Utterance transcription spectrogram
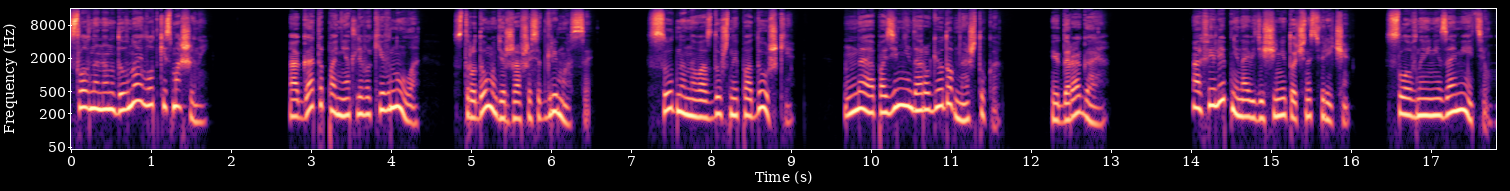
словно на надувной лодке с машиной». Агата понятливо кивнула, с трудом удержавшись от гримасы. Судно на воздушной подушке. Да, по зимней дороге удобная штука. И дорогая. А Филипп, ненавидящий неточность в речи, словно и не заметил,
